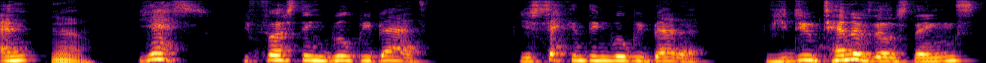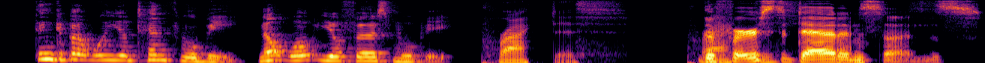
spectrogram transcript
And yeah. yes, your first thing will be bad. Your second thing will be better. If you do 10 of those things, think about what your 10th will be, not what your first will be. Practice. the first Practice, Dad and. Sons.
